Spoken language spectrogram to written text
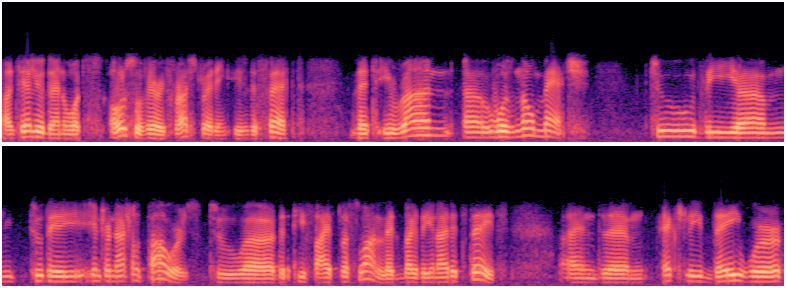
I'll tell you then what's also very frustrating is the fact that Iran uh, was no match to the um, to the international powers, to uh, the P5 plus one led by the United States, and um, actually they were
